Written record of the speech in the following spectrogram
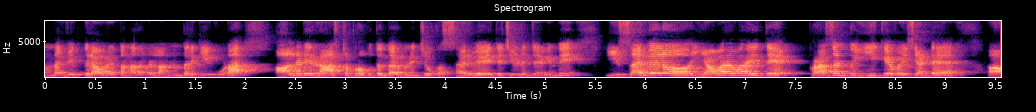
ఉన్న వ్యక్తులు ఎవరైతే ఉన్నారో వీళ్ళందరికీ కూడా ఆల్రెడీ రాష్ట్ర ప్రభుత్వం తరపు నుంచి ఒక సర్వే అయితే చేయడం జరిగింది. ఈ సర్వేలో ఎవరెవరైతే ప్రజెంట్ ఈకేవైసీ అంటే ఆ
